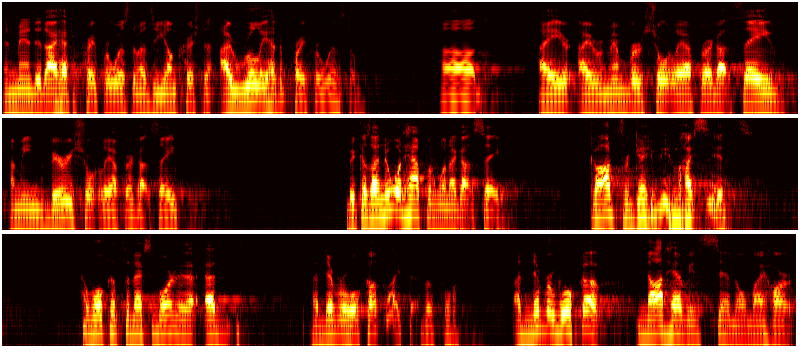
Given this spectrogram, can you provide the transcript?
And man, did I have to pray for wisdom as a young Christian. I really had to pray for wisdom. Uh, I, I remember shortly after I got saved, I mean, very shortly after I got saved, because I knew what happened when I got saved. God forgave me my sins. I woke up the next morning, I'd, I'd never woke up like that before. I'd never woke up not having sin on my heart.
